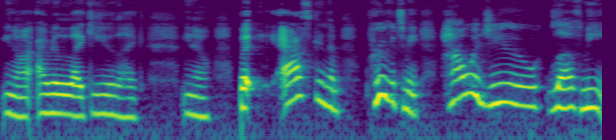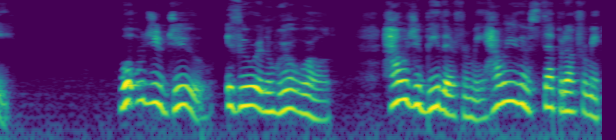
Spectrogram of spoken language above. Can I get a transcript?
You know, I really like you, like, you know, but asking them, prove it to me. How would you love me? What would you do if you were in the real world? How would you be there for me? How are you going to step it up for me?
